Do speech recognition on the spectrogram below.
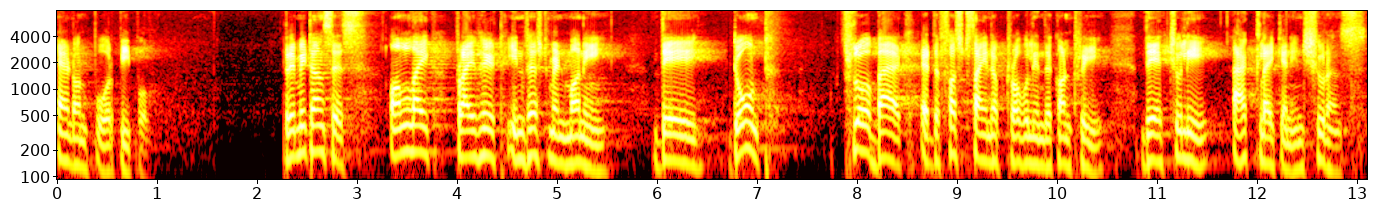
and on poor people. Remittances, unlike private investment money, they don't flow back at the first sign of trouble in the country. They actually act like an insurance.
